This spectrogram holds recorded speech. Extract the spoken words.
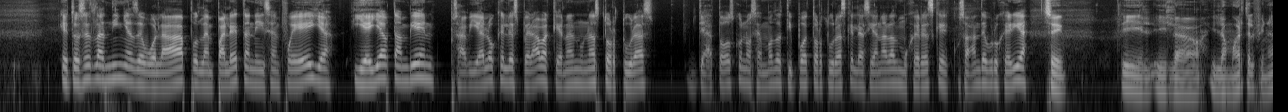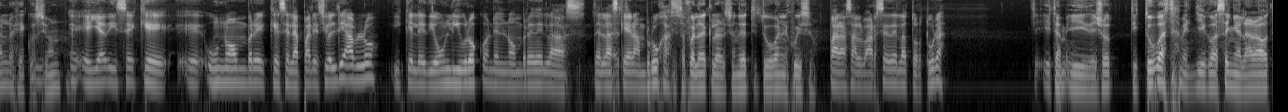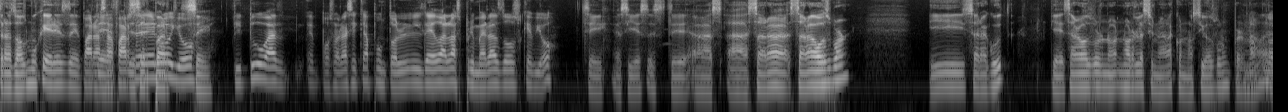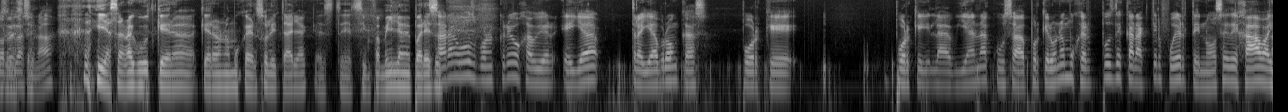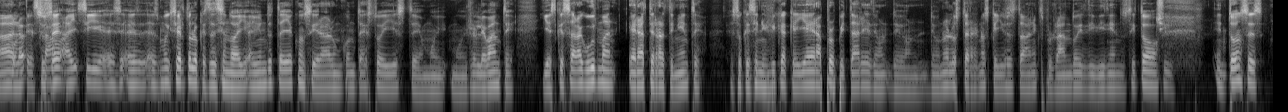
Entonces las niñas de volada pues la empaletan y dicen fue ella. Y ella también sabía lo que le esperaba, que eran unas torturas. Ya todos conocemos el tipo de torturas que le hacían a las mujeres que acusaban de brujería. Sí. Y, y la, y la muerte al final, la ejecución. Eh, ella dice que eh, un hombre que se le apareció el diablo y que le dio un libro con el nombre de las de las Ah, que eran brujas Esta fue la declaración de Tituba en el juicio. para salvarse de la tortura. Y, y de hecho, Tituba también llegó a señalar a otras dos mujeres de, Para de- zafarse del parte- hoyo. Sí, Tituba, eh, pues ahora sí que apuntó el dedo a las primeras dos que vio. sí, así es. Este, a, a Sarah, Sarah Osborne y Sarah Good. Y Sarah Osborne no, no relacionada con Ozzy Osbourne, pero No, nada. no es, este, relacionada. y a Sarah Good, que era, que era una mujer solitaria, este, sin familia, me parece. Sarah Osborne, creo, Javier, ella traía broncas porque porque la habían acusado, porque era una mujer pues de carácter fuerte, no se dejaba y Ah, contestaba. hay- sí, es, es- es muy cierto lo que estás diciendo. Hay, hay un detalle a considerar, un contexto ahí este, muy, muy relevante. Y es que Sarah Goodman era terrateniente. ¿Eso qué significa? Que ella era propietaria de, un- de un- de uno de los terrenos que ellos estaban explorando y dividiéndose y todo. Sí. Entonces,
